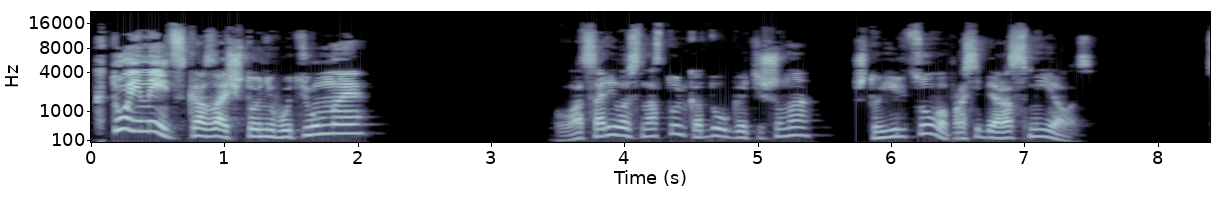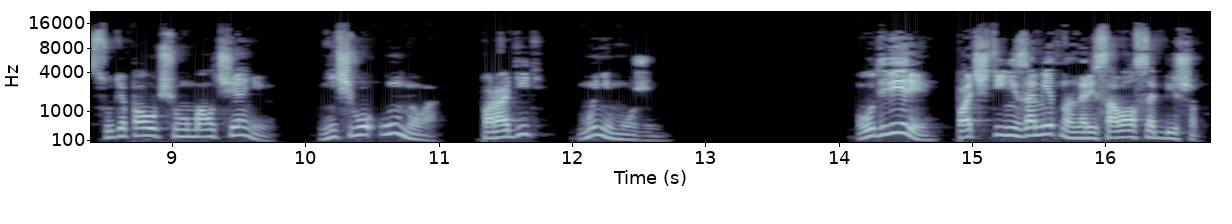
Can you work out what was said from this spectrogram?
Кто имеет сказать что-нибудь умное? Воцарилась настолько долгая тишина, что Ельцова про себя рассмеялась. Судя по общему молчанию, ничего умного породить мы не можем. У двери почти незаметно нарисовался Бишоп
